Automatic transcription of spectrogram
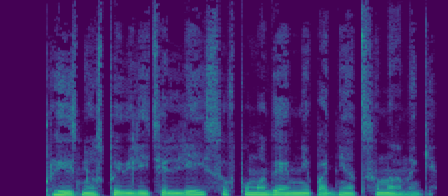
— произнес повелитель Лейсов, помогая мне подняться на ноги.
